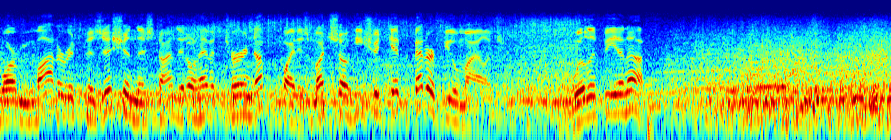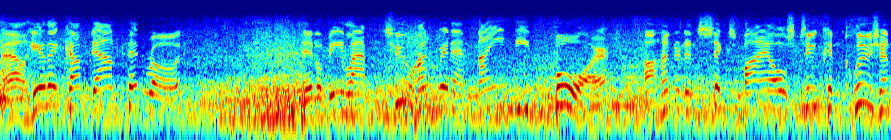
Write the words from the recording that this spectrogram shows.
more moderate position this time. They don't have it turned up quite as much, so he should get better fuel mileage. Will it be enough? Well, here they come down pit road. It'll be lap 294, 106 miles to conclusion.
